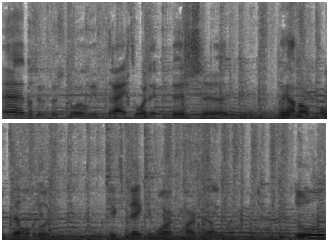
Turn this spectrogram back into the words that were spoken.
En dan zullen we tussendoor weer bedreigd worden. Dus uh, we gaan ook voor. helemaal goed. Ik spreek je morgen, Marcel. Doei.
